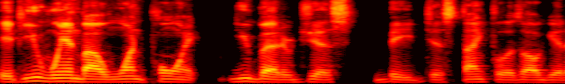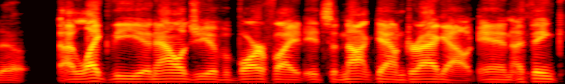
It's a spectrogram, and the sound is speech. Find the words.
If you win by one point, you better just be just thankful as all get out. I like the analogy of a bar fight. It's a knockdown drag out. And I think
